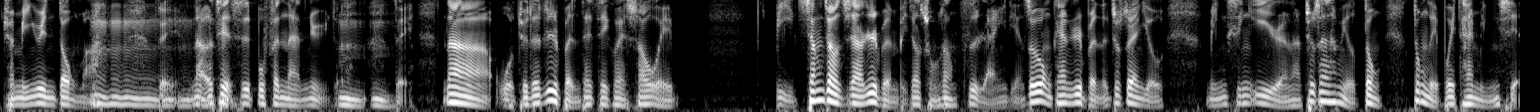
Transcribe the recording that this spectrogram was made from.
全民运动嘛。嗯嗯嗯，对，嗯那而且是不分男女的。嗯嗯对那我觉得日本在这块稍微比相较之下，日本比较崇尚自然一点。所以我们看日本的，就算有明星艺人啊，就算他们有动，动的也不会太明显。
